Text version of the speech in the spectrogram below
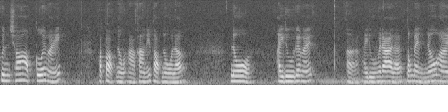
คุณชอบกล้วยไหมเขาตอบ no อ่าคราวนี้ตอบ no แล้ว no I do ได้ไหมอ่า I do ไม่ได้แล้ว ต้องเป็น no I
